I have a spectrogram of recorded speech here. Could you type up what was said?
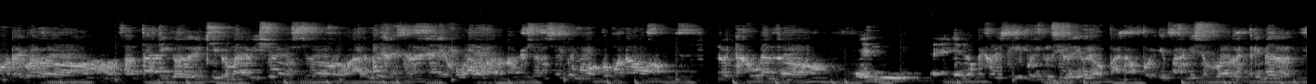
un recuerdo fantástico de un chico maravilloso, además de un extraordinario jugador, ¿no? yo no sé cómo, cómo no primer,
